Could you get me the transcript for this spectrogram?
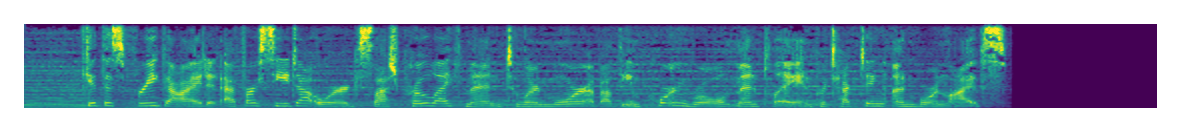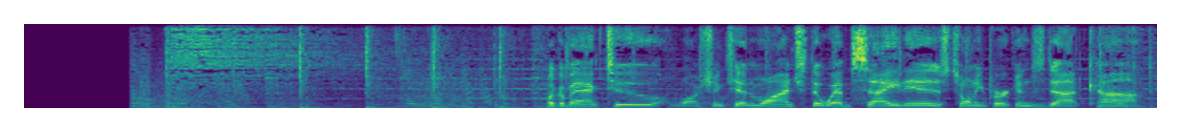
Get this free guide at frc.org slash prolifemen to learn more about the important role men play in protecting unborn lives. Welcome back to Washington Watch. The website is tonyperkins.com.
